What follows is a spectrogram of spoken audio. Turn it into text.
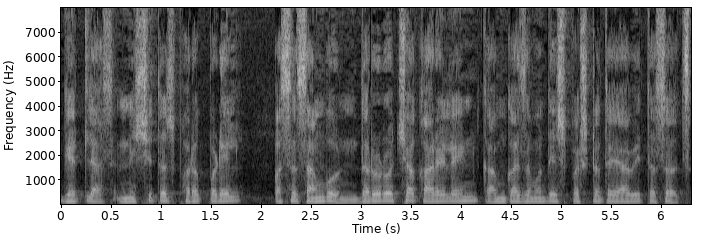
घेतल्यास निश्चितच फरक पडेल असं सांगून दररोजच्या कार्यालयीन कामकाजामध्ये स्पष्टता यावी तसंच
